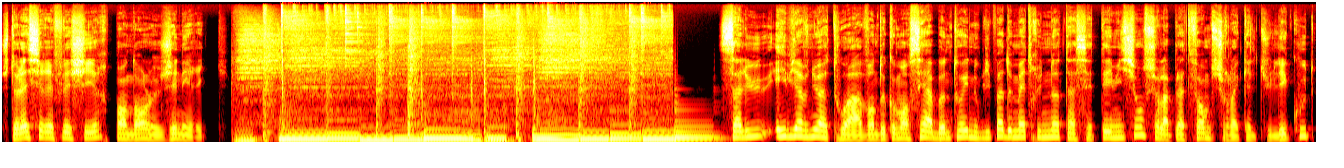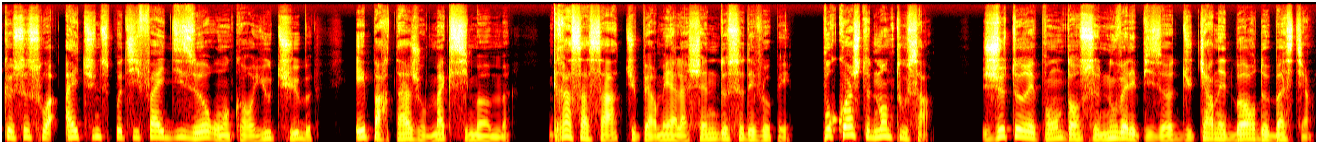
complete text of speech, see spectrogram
Je te laisse y réfléchir pendant le générique. Salut et bienvenue à toi. Avant de commencer, abonne-toi et n'oublie pas de mettre une note à cette émission sur la plateforme sur laquelle tu l'écoutes, que ce soit iTunes, Spotify, Deezer ou encore YouTube, et partage au maximum. Grâce à ça, tu permets à la chaîne de se développer. Pourquoi je te demande tout ça? Je te réponds dans ce nouvel épisode du carnet de bord de Bastien.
